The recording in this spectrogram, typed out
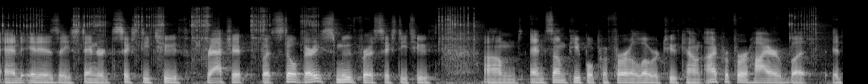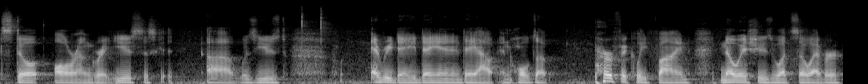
and it is a standard 60 tooth ratchet, but still very smooth for a 60 tooth. Um, and some people prefer a lower tooth count. I prefer higher, but it's still all around great use. This uh, was used every day, day in and day out, and holds up perfectly fine, no issues whatsoever.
